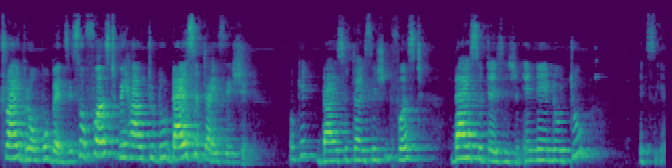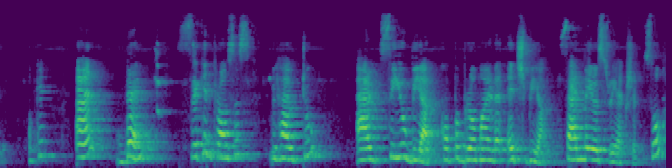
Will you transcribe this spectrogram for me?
tribromobenzene. So, first we have to do diazotization. Okay, diazotization. First, diazotization, NaNO2 it's here. Okay, and then second process we have to add CuBr, copper bromide HBr, Sandmeyer's reaction. So,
